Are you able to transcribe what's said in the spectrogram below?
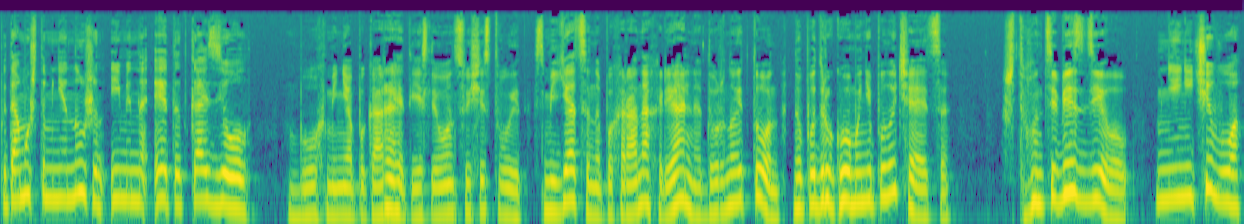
потому что мне нужен именно этот козел. Бог меня покарает, если он существует. Смеяться на похоронах реально дурной тон, но по-другому не получается. Что он тебе сделал? Мне ничего.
